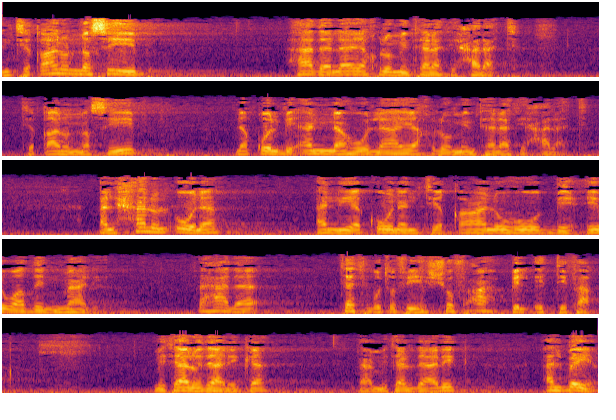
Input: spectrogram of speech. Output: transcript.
انتقال النصيب هذا لا يخلو من ثلاث حالات. انتقال النصيب نقول بأنه لا يخلو من ثلاث حالات. الحالة الأولى أن يكون انتقاله بعوض مالي. فهذا تثبت فيه الشفعة بالاتفاق. مثال ذلك نعم مثال ذلك البيع.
